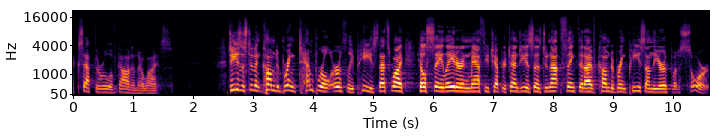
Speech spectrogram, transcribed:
accept the rule of God in their lives. Jesus didn't come to bring temporal earthly peace. That's why he'll say later in Matthew chapter 10, Jesus says, Do not think that I've come to bring peace on the earth, but a sword.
